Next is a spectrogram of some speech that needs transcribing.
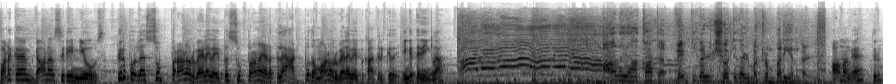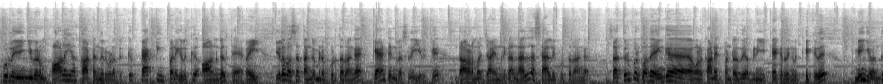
வணக்கம் டாலர் சிட்டி நியூஸ். திருப்பூர்ல சூப்பரான ஒரு வேலை வாய்ப்பு சூப்பரான இடத்துல அற்புதமான ஒரு வேலை வாய்ப்பு காத்திருக்குது. எங்க தெரியுங்களா? ஆலயா காட்டன் வேட்டிகள் ஷர்ட்டுகள் மற்றும் பனியன்கள். ஆமாங்க திருப்பூர்ல இயங்கி வரும் ஆலயா காட்டன் நிறுவனத்திற்கு பேக்கிங் பணிகளுக்கு ஆண்கள் தேவை. இலவச தங்குமிடம் கொடுத்துட்றாங்க கேண்டீன் வசதி இருக்கு. தாராளமா ஜாயின் பண்ணிக்கலாம் நல்ல சேலரி கொடுத்துட்றாங்க சார் திருப்பூருக்கு வந்து எங்கே அவங்களை காண்டாக்ட் பண்ணுறது அப்படின்னு கேட்குறது எங்களுக்கு கேட்குது நீங்கள் வந்து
